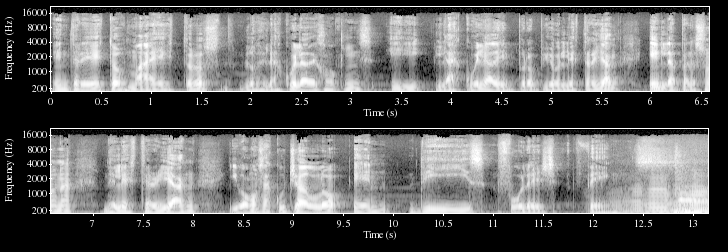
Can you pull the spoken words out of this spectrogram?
entre estos maestros, los de la escuela de Hawkins y la escuela del propio Lester Young, en la persona de Lester Young, y vamos a escucharlo en These Foolish Things.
